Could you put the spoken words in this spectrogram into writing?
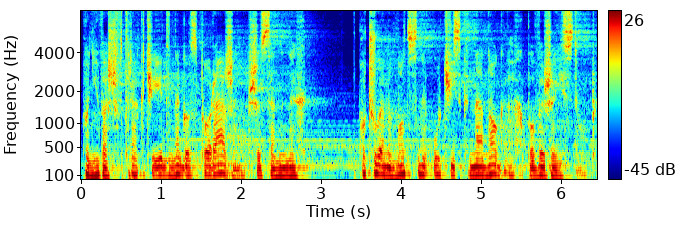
ponieważ w trakcie jednego z porażeń przysennych poczułem mocny ucisk na nogach powyżej stóp.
